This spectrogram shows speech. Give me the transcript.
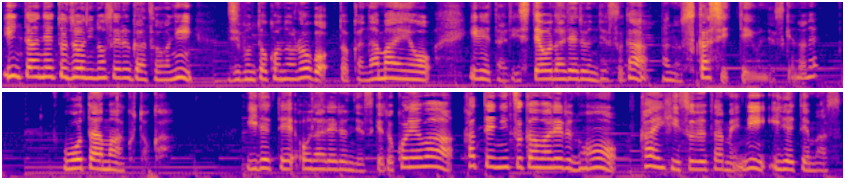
インターネット上に載せる画像に自分とこのロゴとか名前を入れたりしておられるんですが、あの、透かしって言うんですけどね。ウォーターマークとか入れておられるんですけど、これは勝手に使われるのを回避するために入れてます。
